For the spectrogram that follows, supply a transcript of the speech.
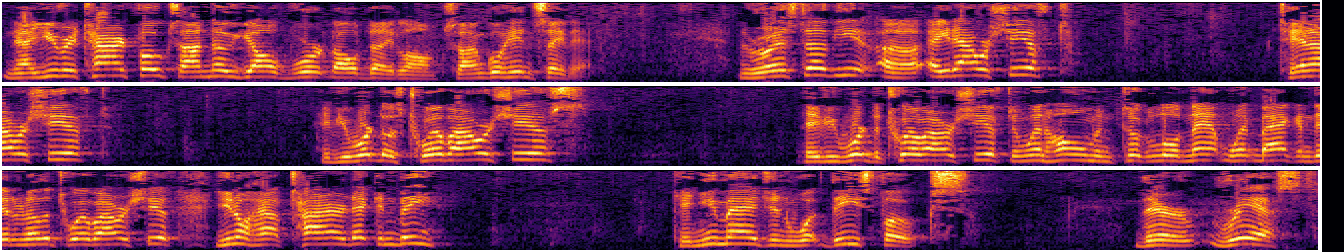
now you retired folks, I know y'all have worked all day long, so I'm going to go ahead and say that. The rest of you, uh, eight hour shift, ten hour shift. Have you worked those 12 hour shifts? Have you worked a 12 hour shift and went home and took a little nap, went back and did another 12 hour shift? You know how tired that can be? Can you imagine what these folks, their rest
